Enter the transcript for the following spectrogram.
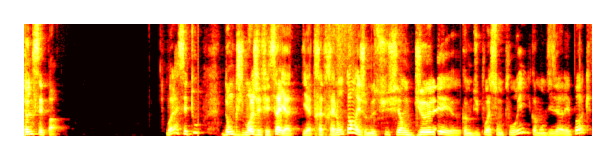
Je ne sais pas. Voilà, c'est tout. Donc moi, j'ai fait ça il y, a, très très longtemps et je me suis fait engueuler euh, comme du poisson pourri, comme on disait à l'époque,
